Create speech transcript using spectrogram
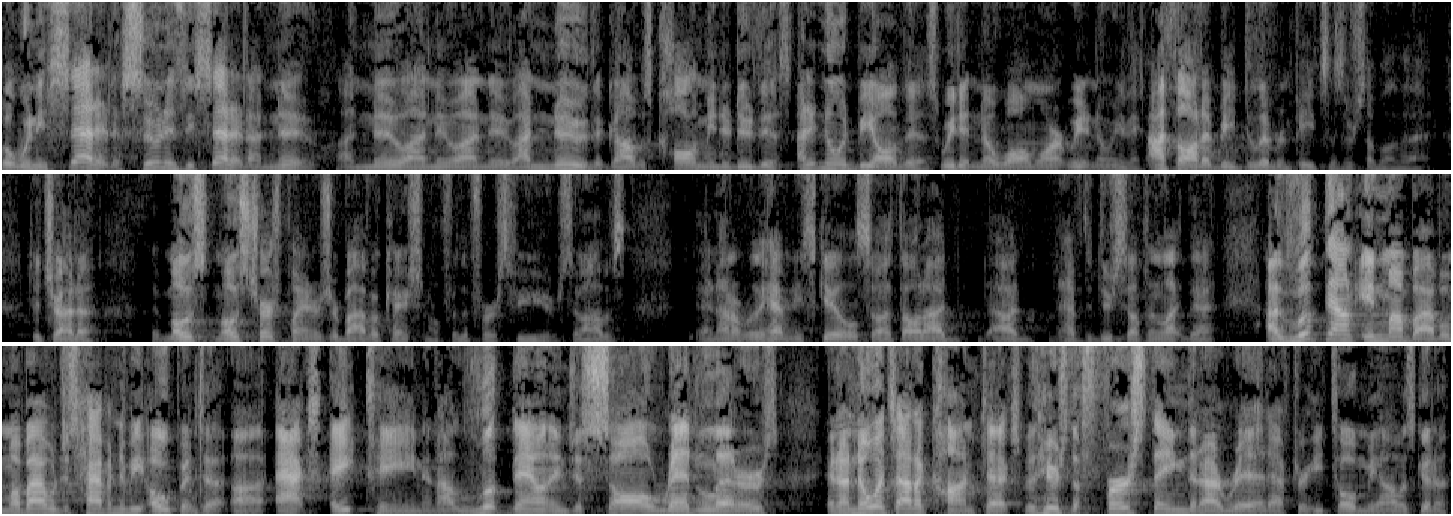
But when he said it, as soon as he said it, I knew. I knew, I knew, I knew. I knew that God was calling me to do this. I didn't know it'd be all this. We didn't know Walmart. We didn't know anything. I thought I'd be delivering pizzas or something like that to try to. Most, most church planners are bivocational for the first few years. So I was, and I don't really have any skills, so I thought I'd, I'd have to do something like that. I looked down in my Bible. My Bible just happened to be open to uh, Acts 18, and I looked down and just saw red letters. And I know it's out of context, but here's the first thing that I read after he told me I was going to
